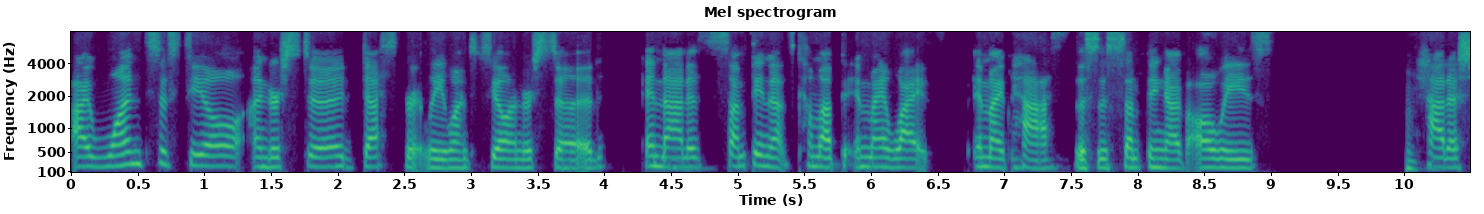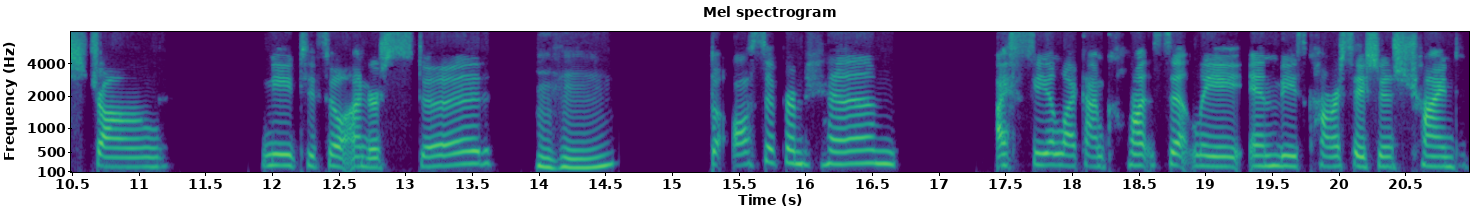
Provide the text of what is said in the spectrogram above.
I want to feel understood, desperately want to feel understood. And that is something that's come up in my life, in my past. This is something I've always mm-hmm. had a strong need to feel understood. Mm-hmm. But also from him, I feel like I'm constantly in these conversations trying to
